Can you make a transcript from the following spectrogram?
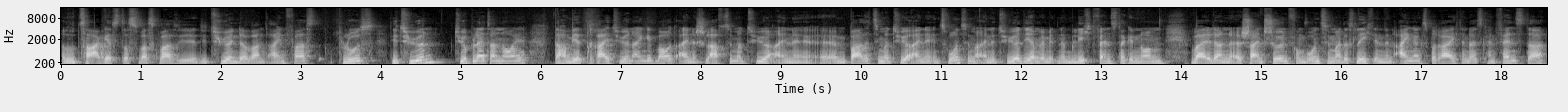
Also Zage ist das, was quasi die Tür in der Wand einfasst, plus die Türen, Türblätter neu. Da haben wir drei Türen eingebaut, eine Schlafzimmertür, eine ähm, Badezimmertür, eine ins Wohnzimmer, eine Tür. Die haben wir mit einem Lichtfenster genommen, weil dann äh, scheint schön vom Wohnzimmer das Licht in den Eingangsbereich, denn da ist kein Fenster.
